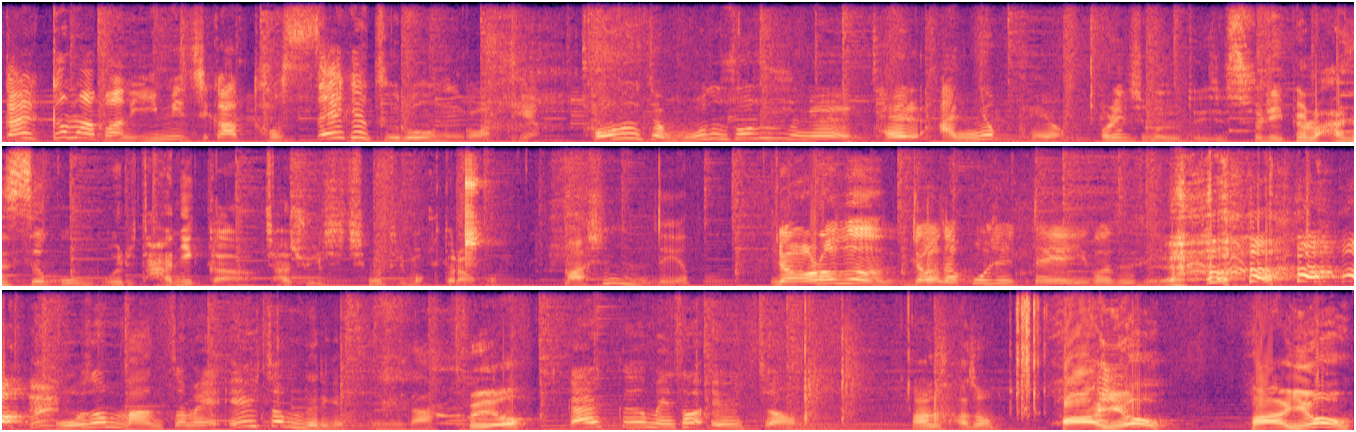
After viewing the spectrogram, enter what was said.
깔끔하다는 이미지가 더 세게 들어오는 것 같아요. 저는 진짜 모든 소주 중에 제일 안 역해요. 어린 친구들도 이제 술이 별로 안 쓰고 오히려 다니까 자주 이제 친구들이 먹더라고 맛있는데요? 여러분 여자 꼬실 때 이거 드세요. 5점 만점에 1점 드리겠습니다. 왜요? 깔끔해서 1점. 난 4점. 화요! 화요!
